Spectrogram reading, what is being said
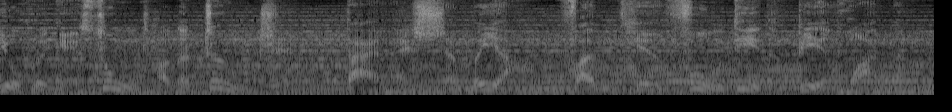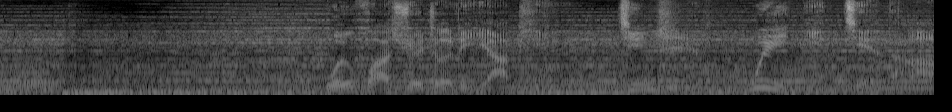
又会给宋朝的政治带来什么样翻天覆地的变化呢？文化学者李亚平今日为您解答。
